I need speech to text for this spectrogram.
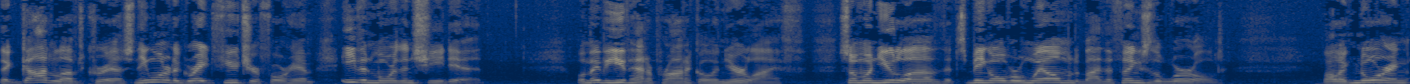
that God loved Chris and he wanted a great future for him, even more than she did. Well, maybe you've had a prodigal in your life someone you love that's being overwhelmed by the things of the world while ignoring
